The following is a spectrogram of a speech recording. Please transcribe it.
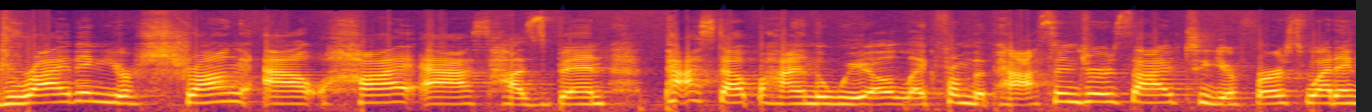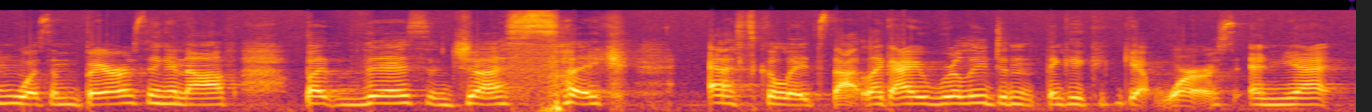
driving your strung out, high ass husband passed out behind the wheel, like from the passenger side to your first wedding was embarrassing enough, but this just like escalates that. Like I really didn't think it could get worse, and yet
